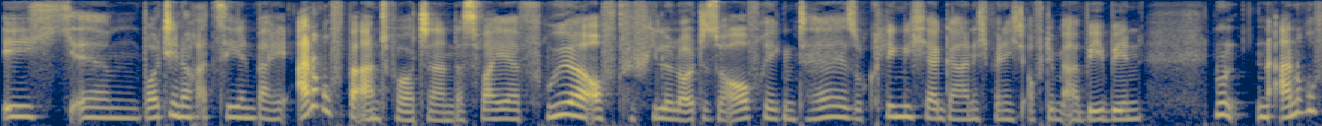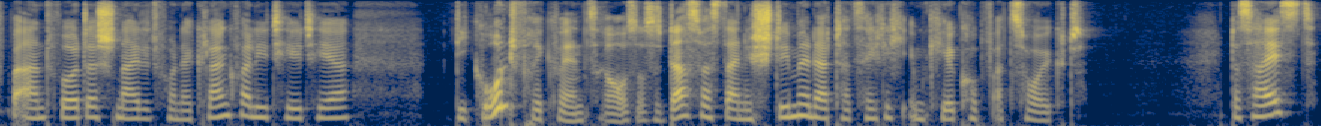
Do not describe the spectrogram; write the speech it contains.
Ich ähm, wollte dir noch erzählen bei Anrufbeantwortern. Das war ja früher oft für viele Leute so aufregend. Hä, so klinge ich ja gar nicht, wenn ich auf dem AB bin. Nun, ein Anrufbeantworter schneidet von der Klangqualität her die Grundfrequenz raus, also das, was deine Stimme da tatsächlich im Kehlkopf erzeugt. Das heißt,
